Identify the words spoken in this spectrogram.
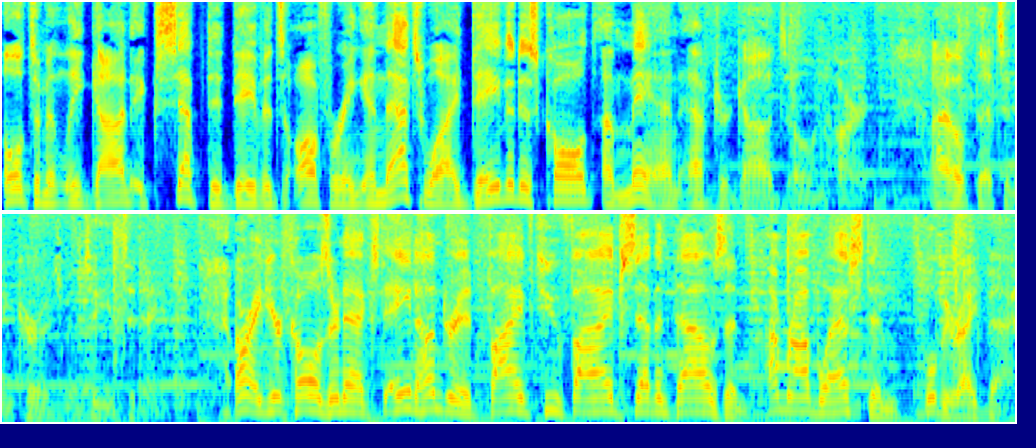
Ultimately, God accepted David's offering, and that's why David is called a man after God's own heart. I hope that's an encouragement to you today. All right, your calls are next 800 525 7000. I'm Rob West, and we'll be right back.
